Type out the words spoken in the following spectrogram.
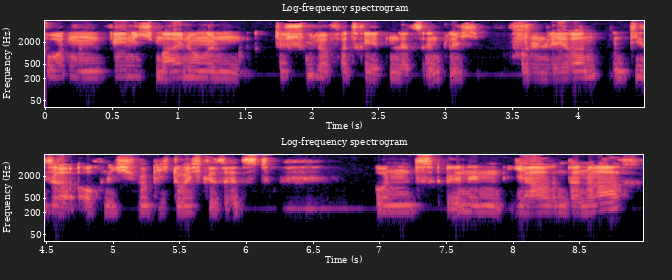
wurden wenig Meinungen der Schüler vertreten letztendlich vor den Lehrern und diese auch nicht wirklich durchgesetzt. Und in den Jahren danach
